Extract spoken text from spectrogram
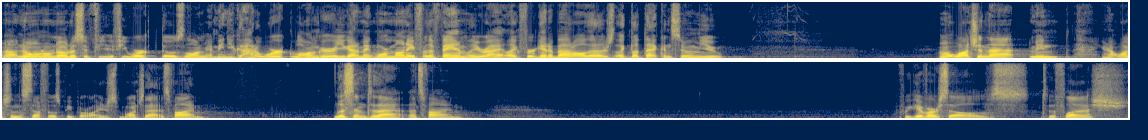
Uh, no one will notice if you, if you work those long. I mean, you got to work longer. You got to make more money for the family, right? Like, forget about all that others. Like, let that consume you. Well, watching that, I mean, you're not watching the stuff those people are. watching. You just watch that. It's fine. Listen to that. That's fine. If we give ourselves to the flesh,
